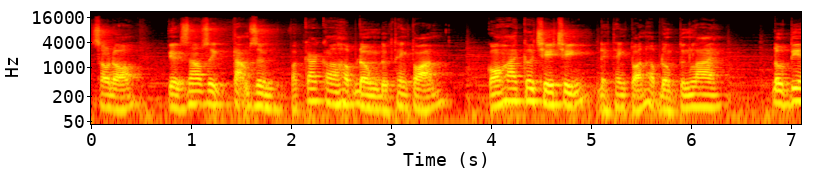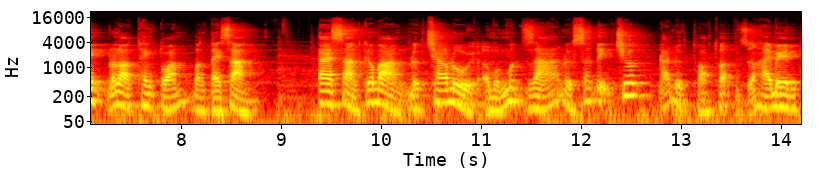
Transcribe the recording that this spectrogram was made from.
Sau đó, việc giao dịch tạm dừng và các à, hợp đồng được thanh toán. Có hai cơ chế chính để thanh toán hợp đồng tương lai. Đầu tiên, đó là thanh toán bằng tài sản. Tài sản cơ bản được trao đổi ở một mức giá được xác định trước đã được thỏa thuận giữa hai bên.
